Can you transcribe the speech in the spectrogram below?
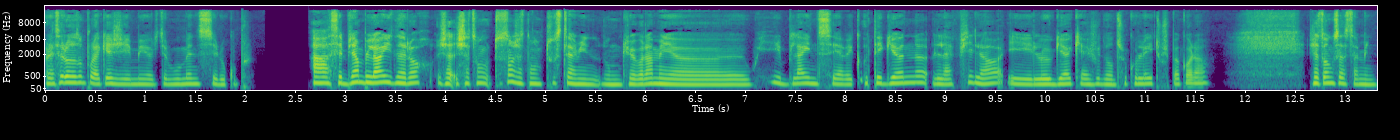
La seule raison pour laquelle j'ai aimé Little Woman, c'est le couple. Ah, c'est bien Blind alors? J'attends, de toute façon, j'attends que tout se termine. Donc euh, voilà, mais oui, Blind, c'est avec Otegon, la fille là, et le gars qui ajoute dans Chocolate ou je sais pas quoi là. J'attends que ça se termine.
